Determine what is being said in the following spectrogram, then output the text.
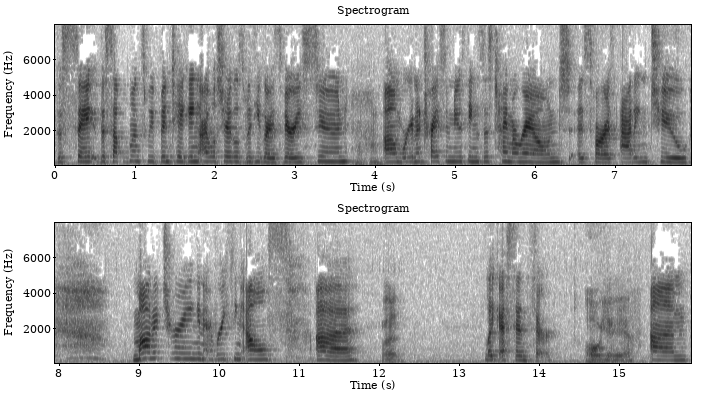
the sa- the supplements we've been taking. I will share those with you guys very soon. Mm-hmm. Um, we're gonna try some new things this time around as far as adding to monitoring and everything else, uh, What? like a sensor. Oh yeah, yeah. Um,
